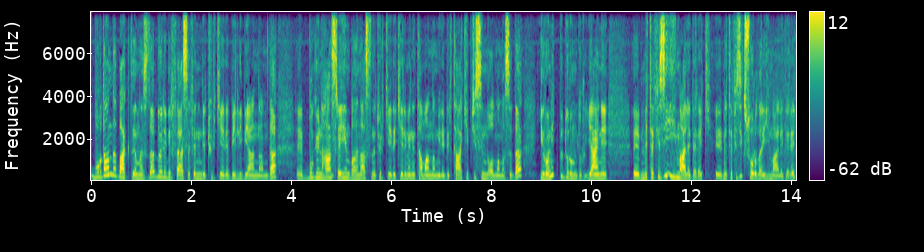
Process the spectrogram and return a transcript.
buradan da baktığımızda böyle bir felsefenin de Türkiye'de belli bir anlamda e, bugün Hans Reichenbach'ın aslında Türkiye'de kelimenin tam anlamıyla bir takipçisinin olmaması da ironik bir durumdur. Yani e, metafiziği ihmal ederek, e, metafizik soruları ihmal ederek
